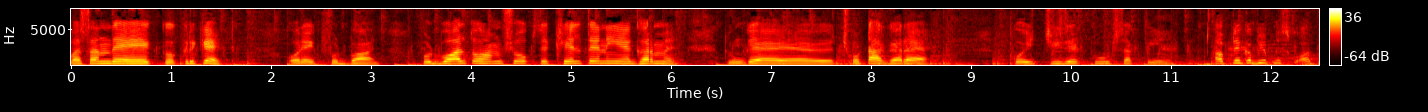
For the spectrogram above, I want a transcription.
पसंद है एक क्रिकेट और एक फुटबॉल। फुटबॉल तो हम शौक से खेलते नहीं है घर में क्योंकि छोटा घर है कोई चीज़ें टूट सकती हैं। आपने कभी अपने स्कू- आप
